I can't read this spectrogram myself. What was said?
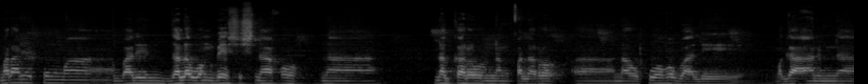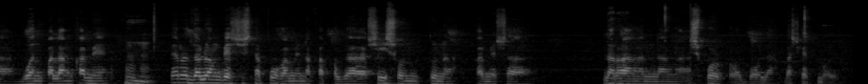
marami pong mga, bali dalawang beses na ako na nagkaroon ng palaro. Ah, naupo ako, bali mag-aanim na buwan pa lang kami. Pero dalawang beses na po kami nakapag-season 2 na kami sa larangan ng ah, sport o bola, basketball.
